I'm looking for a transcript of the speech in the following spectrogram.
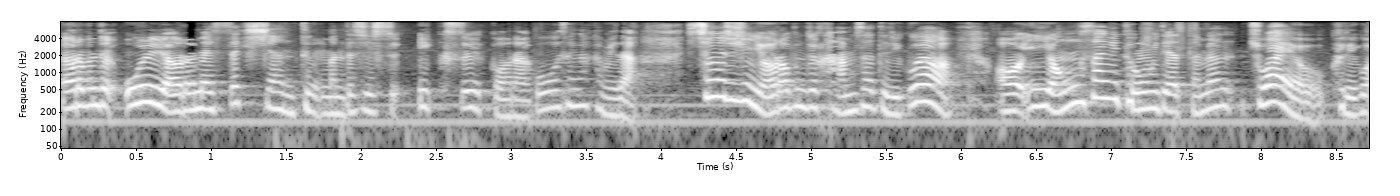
여러분들 올 여름에 섹시한 등 만드실 수 있을 거라고 생각합니다. 시청해주 신 여러분들 감사드리고요. 어, 이 영상이 도움이 되었다면 좋아요. 그리고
